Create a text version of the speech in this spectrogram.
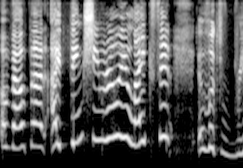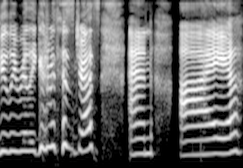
about that. I think she really likes it. It looked really, really good with this dress. And I,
